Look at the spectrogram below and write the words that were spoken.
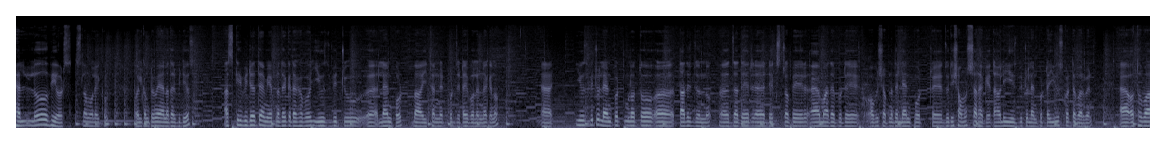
হ্যালো ভিউয়ার্স, আসসালামু আলাইকুম। Welcome to my another videos আজকের ভিডিওতে আমি আপনাদেরকে দেখাবো ইউএসবি টু ল্যান্ড পোর্ট বা ইথারনেট পোর্ট যেটাই বলেন না কেন। ইউএসবি টু ল্যান্ড পোর্ট মূলত তাদের জন্য যাদের ডেস্কটপের মাদারবোর্ডে অবশ্য আপনাদের ল্যান্ড পোর্টে যদি সমস্যা থাকে, তাহলে ইউএসবি টু ল্যান্ড পোর্টটা ইউজ করতে পারবেন। অথবা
